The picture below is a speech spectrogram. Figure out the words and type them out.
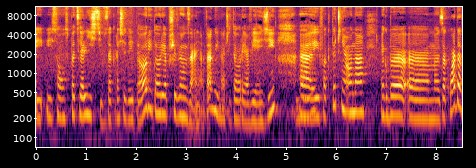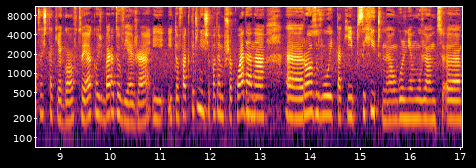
i, i, są specjaliści w zakresie tej teorii, teoria przywiązania, tak? Inaczej teoria więzi mhm. i faktycznie ona jakby zakłada coś takiego, w co jakoś bardzo wierzę i, i to faktycznie się potem przekłada mhm. na e, rozwój taki psychiczny, ogólnie mówiąc, e,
